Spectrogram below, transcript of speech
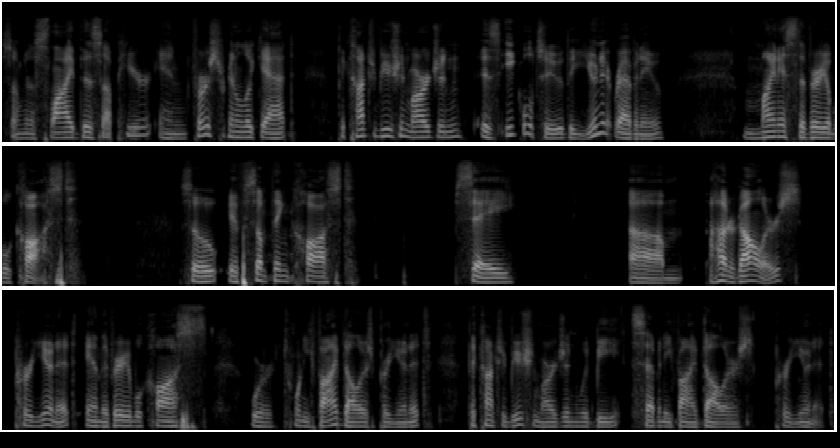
So I'm going to slide this up here and first we're going to look at the contribution margin is equal to the unit revenue minus the variable cost. So if something cost, say, um, $100 per unit and the variable costs were $25 per unit, the contribution margin would be $75 per unit.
